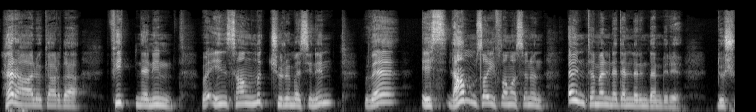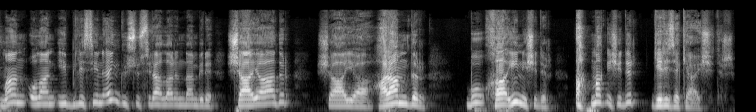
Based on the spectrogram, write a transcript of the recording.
Her halükarda fitnenin ve insanlık çürümesinin ve İslam zayıflamasının en temel nedenlerinden biri, düşman olan iblisin en güçlü silahlarından biri şayadır. Şaya haramdır. Bu hain işidir. Ahmak işidir. Geri zeka işidir.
